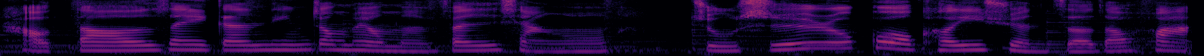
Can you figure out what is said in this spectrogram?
好的，所以跟听众朋友们分享哦，主食如果可以选择的话。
